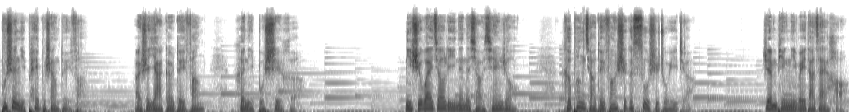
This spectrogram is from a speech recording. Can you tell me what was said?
不是你配不上对方，而是压根儿对方和你不适合。你是外焦里嫩的小鲜肉，可碰巧对方是个素食主义者，任凭你味道再好，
